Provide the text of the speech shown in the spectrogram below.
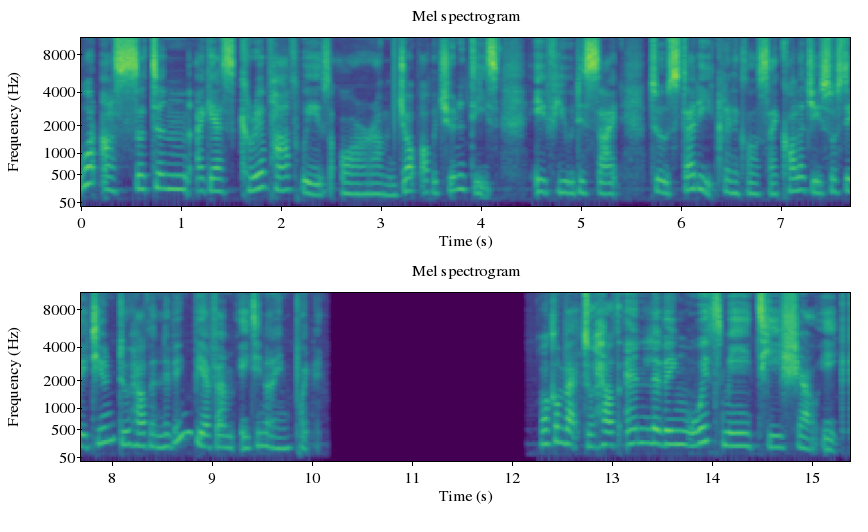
what are certain, I guess, career paths pathways or um, job opportunities if you decide to study clinical psychology. So stay tuned to Health and Living, BFM 89.9. Welcome back to Health and Living with me, Tee Shiao Eek.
